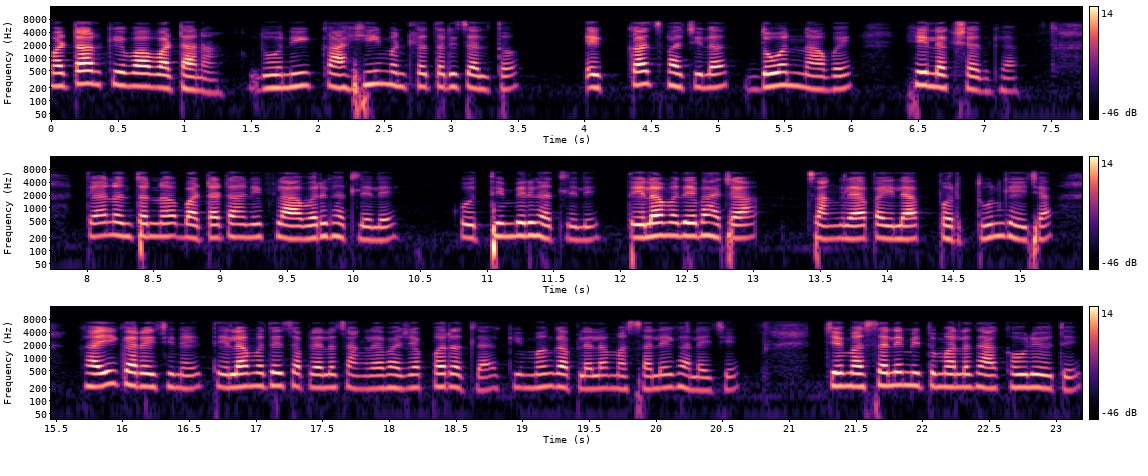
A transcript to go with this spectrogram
मटार किंवा वाटाणा दोन्ही काही म्हटलं तरी चालतं. एकाच भाजीला दोन नावे हे लक्षात घ्या. त्यानंतरनं बटाटा आणि फ्लावर घातलेले कोथिंबीर घातलेली तेलामध्ये भाज्या चांगल्या पहिल्या परतून घ्यायच्या. घाई करायची नाही तेलामध्येच आपल्याला चांगल्या भाज्या परतल्या की मग आपल्याला मसाले घालायचे. जे मसाले मी तुम्हाला दाखवले होते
